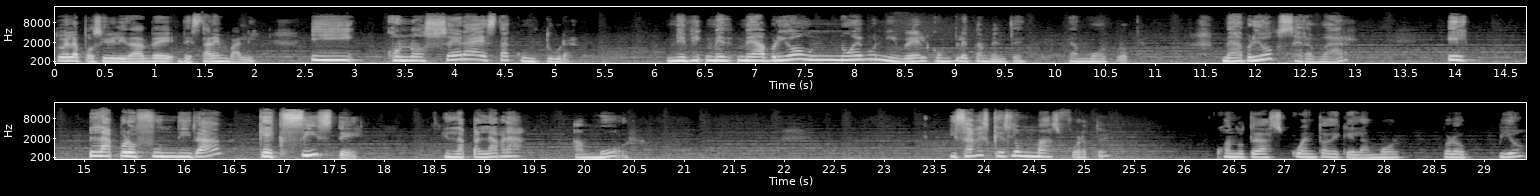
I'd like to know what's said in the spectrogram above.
tuve la posibilidad de, estar en Bali y conocer a esta cultura me, abrió un nuevo nivel completamente de amor propio. Me abrió a observar la profundidad que existe en la palabra amor. ¿Y sabes qué es lo más fuerte? Cuando te das cuenta de que el amor propio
